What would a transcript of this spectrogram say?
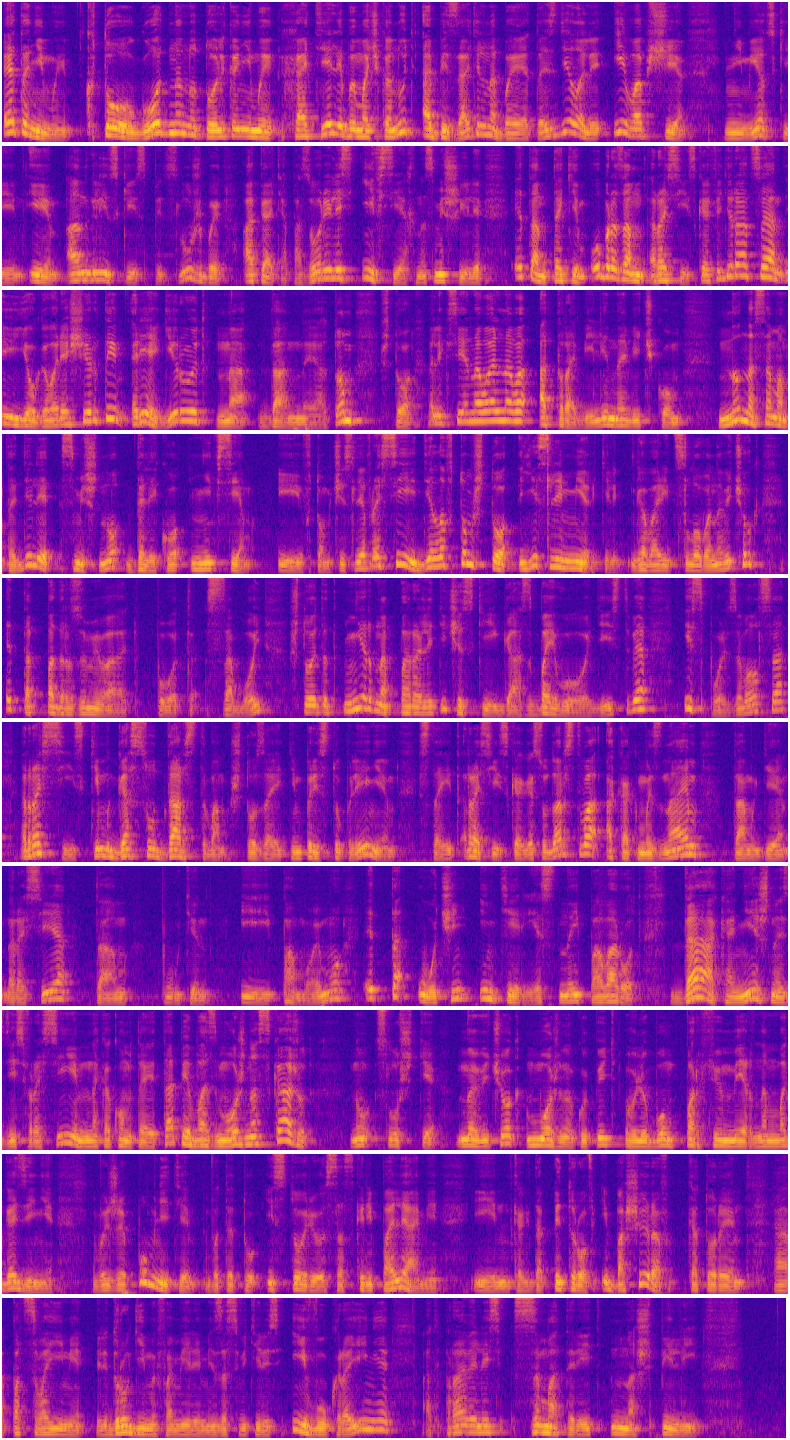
Это не мы. Кто угодно, но только не мы. Хотели бы мочкануть, обязательно бы это сделали. И вообще, немецкие и английские спецслужбы опять опозорились и всех насмешили. Это таким образом Российская Федерация и ее говорящие рты реагируют на данные о том, что Алексея Навального отравили новичком. Но на самом-то деле смешно далеко не всем и в том числе в России. Дело в том, что если Меркель говорит слово «новичок», это подразумевает под собой, что этот нервно-паралитический газ боевого действия использовался российским государством, что за этим преступлением стоит российское государство, а как мы знаем, там где Россия, там Путин. И, по-моему, это очень интересный поворот. Да, конечно, здесь в России на каком-то этапе, возможно, скажут, ну, слушайте, новичок можно купить в любом парфюмерном магазине. Вы же помните вот эту историю со скрипалями, и когда Петров и Баширов, которые а, под своими или другими фамилиями засветились и в Украине, отправились смотреть на шпили.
